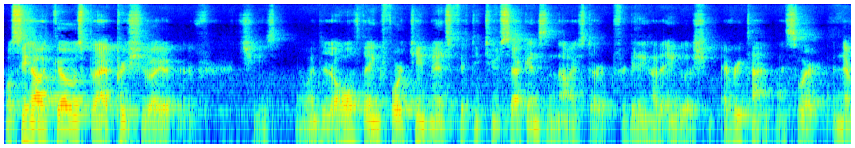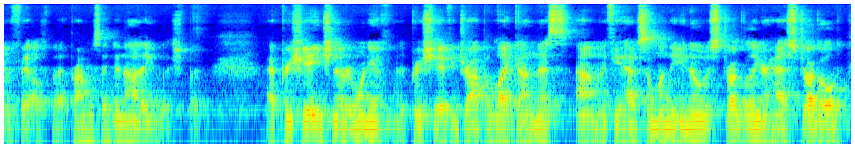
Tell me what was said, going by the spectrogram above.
we'll see how it goes, but I appreciate it. Jeez, I went through the whole thing, 14 minutes, 52 seconds, and now I start forgetting how to English every time. I swear, it never fails. But I promise I do know how to English. But I appreciate each and every one of you. I appreciate if you drop a like on this. Um, if you have someone that you know is struggling or has struggled,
